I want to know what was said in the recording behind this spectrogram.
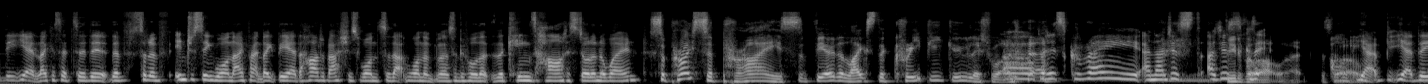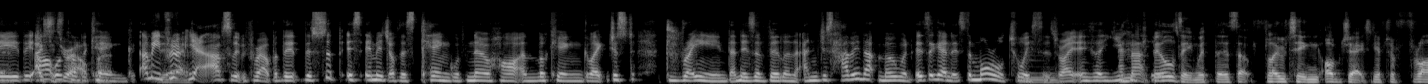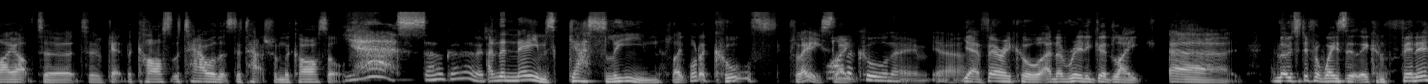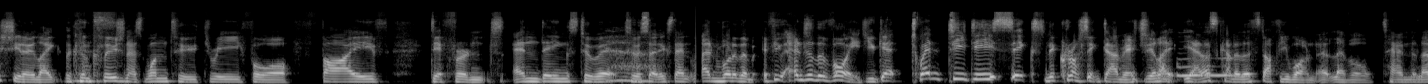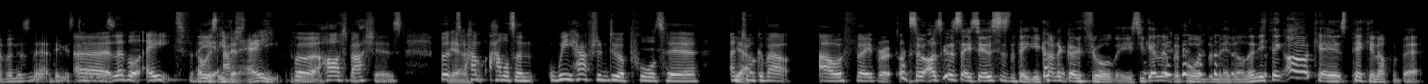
The yeah like I said so the the sort of interesting one I find like the yeah the Heart of Ashes one so that one that was before that the King's heart is stolen away. Surprise, surprise! Fiona likes the creepy, ghoulish one. Oh, but it's great, and I just I just beautiful it- artwork as Oh, well. yeah, b- yeah. The the Actually artwork of the but- king. I mean, yeah. yeah, absolutely throughout. But the this this image of this king with no heart and looking like just drained and is a villain, and just having that moment. It's again, it's the moral choices, Mm. right? And, like, you and that building with there's that floating object, and you have to fly up to to get the castle, the tower that's detached from the castle. Yes, so good. And the name's Gasoline. Like, what a cool place! what like, a cool name. Yeah. yeah, very cool, and a really good like uh loads of different ways that they can finish. You know, like the Yes. conclusion has one, two, three, four, five different endings to it to a certain extent. And one of them, if you enter the void, you get 20d6 necrotic damage. You're like, yeah, that's kind of the stuff you want at level 10, 11, isn't it? I think it's 10. Uh, level eight for the oh, it's even Ash- eight. for Ooh, Heart of Ashes. But Yeah. Ham- Hamilton, we have to do a pause here and Yeah. talk about our favorite. So I was going to say, so this is the thing. You kind of go through all these, you get a little bit bored in the middle, then you think, oh, okay, it's picking up a bit.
